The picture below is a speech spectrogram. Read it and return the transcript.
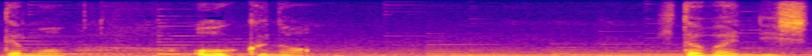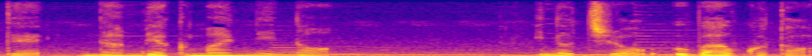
でも多くの一晩にして何百万人の命を奪うこと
